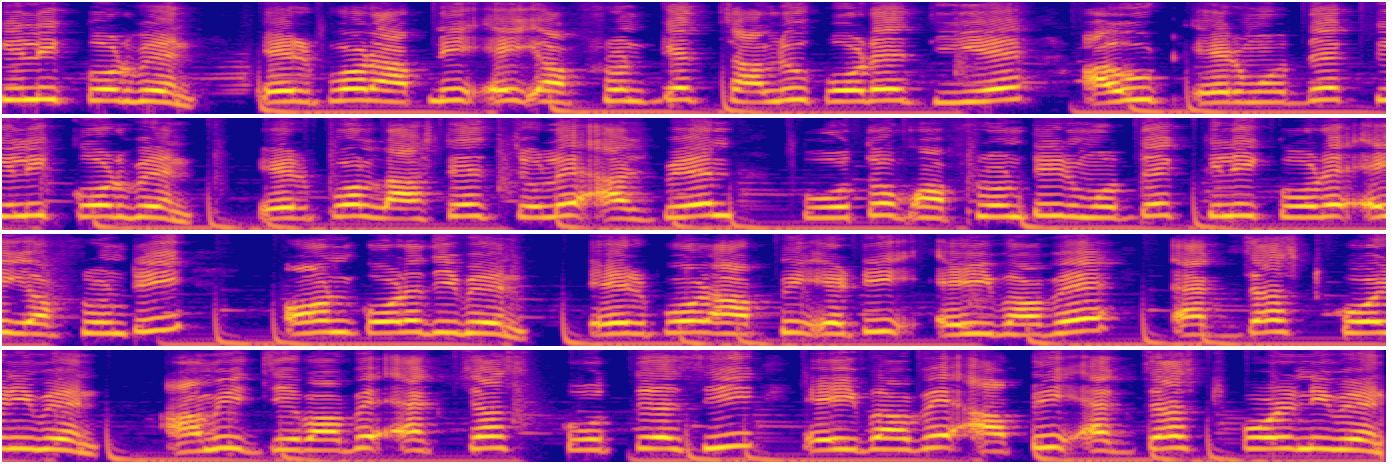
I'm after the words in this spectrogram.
ক্লিক করবেন। এরপর আপনি এই অপশনকে চালু করে দিয়ে আউট এর মধ্যে ক্লিক করবেন। এরপর লাস্টে চলে আসবেন। প্রথম অপশনটির মধ্যে ক্লিক করে এই অপশনটি অন করে দিবেন। এরপর আপনি এটি এইভাবে অ্যাডজাস্ট করে নেবেন। আমি যেভাবে অ্যাডজাস্ট করতেছি, এইভাবে আপনি অ্যাডজাস্ট করে নেবেন।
